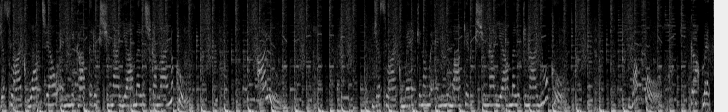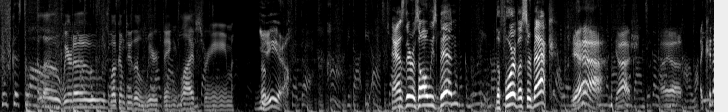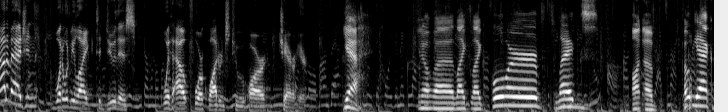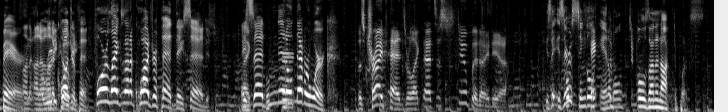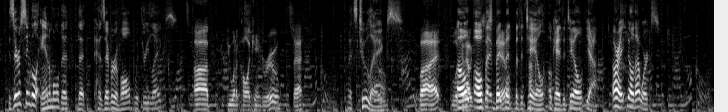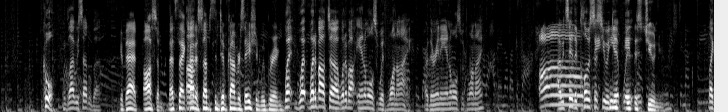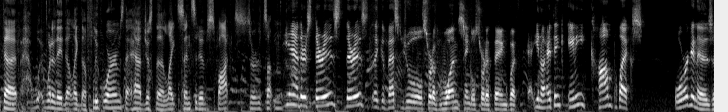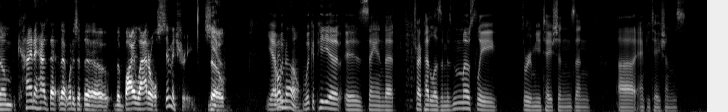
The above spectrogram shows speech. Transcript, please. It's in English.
just like what you watchał enemy kapterek shina yamelishka mainoku. Are you? Just like making um enemy market shina yamelukina yuku. Buffo. Hello, weirdos! Welcome to the Weird Things live stream. Yeah! Oh. As there has always been, the four of us are back. Yeah, gosh. I, uh, I cannot imagine what it would be like to do this without four quadrants to our chair here. Yeah. You know, uh, like like four legs on a Kodiak bear. On, on, a, A on a quadruped. Kobe. Four legs on a quadruped, they said. They Like said it'll never work. Those tripeds were like, that's a stupid idea. Is there, is there a single animal? Tentacles on an octopus. Is there a single animal that, that has ever evolved with three legs? Uh, if you want to call a kangaroo, that. It's two legs. But look Oh, at how oh, but, but but but the tail. Okay, the tail. Yeah. All right. No, that works. Cool. I'm glad we settled that. Look at that. Awesome. That's that kind Uh, of substantive conversation we bring. What what what about uh, what about animals with one eye? Are there any animals with one eye? I would say the Um, closest you would get with this junior. like the what what are they the, like the fluke worms that have just the light sensitive spots or something? Yeah, there's there is there is like a vestigial sort of one single sort of thing, but you know, I think any complex organism kind of has that that what is it the the bilateral symmetry. So Yeah, I don't Wik- know. Wikipedia is saying that tripedalism is mostly through mutations and uh, amputations.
